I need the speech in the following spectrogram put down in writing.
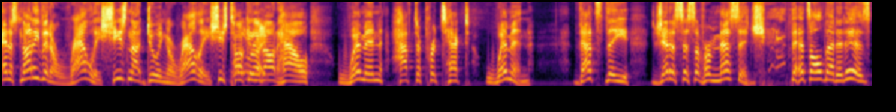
And it's not even a rally. She's not doing a rally. She's talking Right. about how women have to protect women. That's the genesis of her message. That's all that it is.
